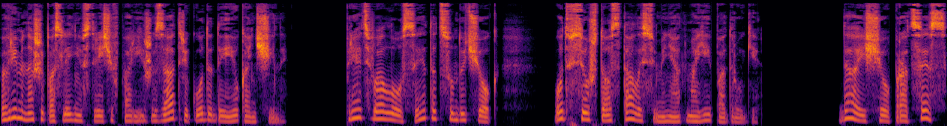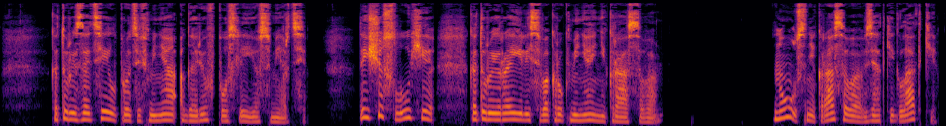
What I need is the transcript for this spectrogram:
во время нашей последней встречи в Париже, за три года до ее кончины. Прядь волос и этот сундучок — вот все, что осталось у меня от моей подруги. Да, еще процесс, который затеял против меня Огарев после ее смерти. Да еще слухи, которые роились вокруг меня и Некрасова. Ну, с Некрасова взятки гладкие —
